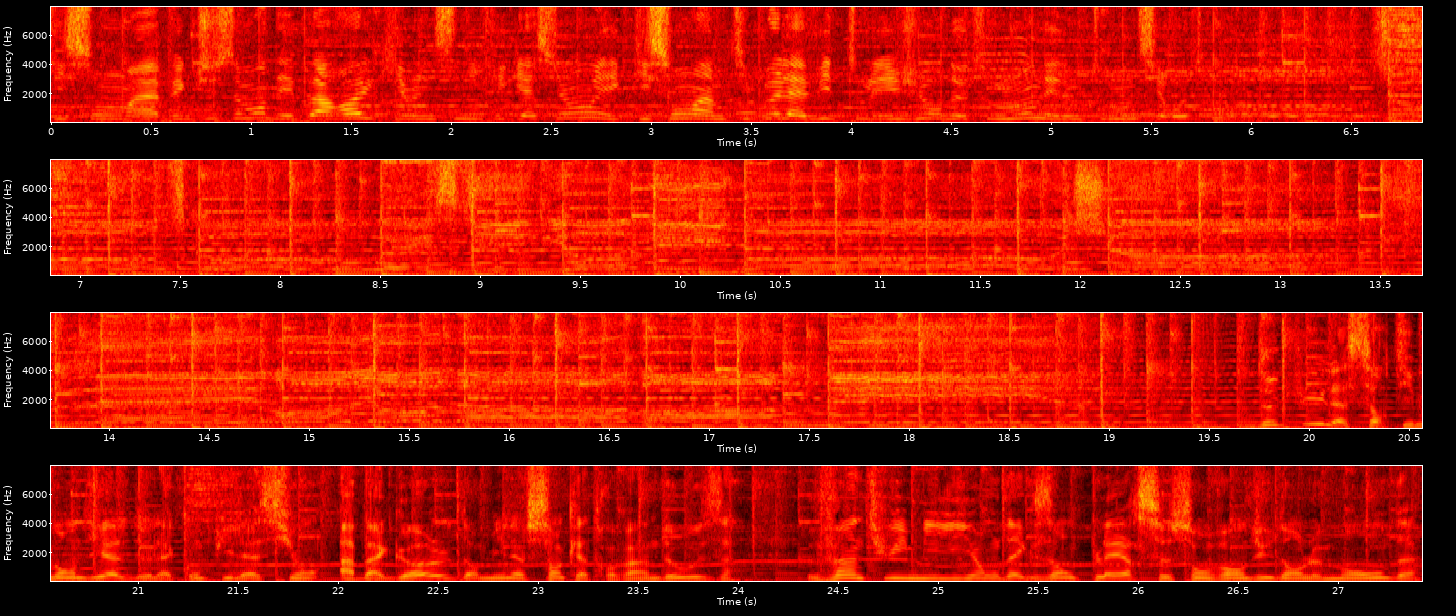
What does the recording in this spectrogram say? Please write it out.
qui sont avec justement des paroles qui ont une signification et qui sont un petit peu la vie de tous les jours de tout le monde et donc tout le monde s'y retrouve. Depuis la sortie mondiale de la compilation ABBA Gold en 1992, 28 millions d'exemplaires se sont vendus dans le monde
